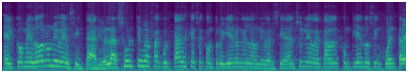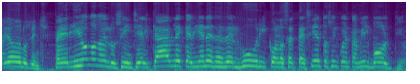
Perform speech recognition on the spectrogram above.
el comedor universitario, las últimas facultades que se construyeron en la Universidad del Zulia, que estaba cumpliendo 50 años. Periodo de Lucinchi. Periodo de Lucinchi, el cable que viene desde el Guri con los 750 mil voltios,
